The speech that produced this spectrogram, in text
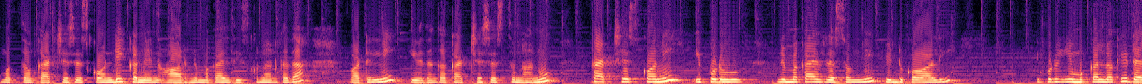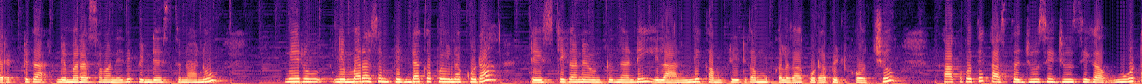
మొత్తం కట్ చేసేసుకోండి. ఇక్కడ నేను ఆరు నిమ్మకాయలు తీసుకున్నాను కదా వాటిని ఈ విధంగా కట్ చేసేస్తున్నాను. కట్ చేసుకొని ఇప్పుడు నిమ్మకాయల రసంని పిండుకోవాలి. ఇప్పుడు ఈ ముక్కల్లోకి డైరెక్ట్గా నిమ్మరసం అనేది పిండేస్తున్నాను. మీరు నిమ్మరసం పిండకపోయినా కూడా టేస్టీగానే ఉంటుందండి. ఇలా అన్ని కంప్లీట్గా ముక్కలుగా కూడా పెట్టుకోవచ్చు. కాకపోతే కాస్త జ్యూసీ జ్యూసీగా ఊట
